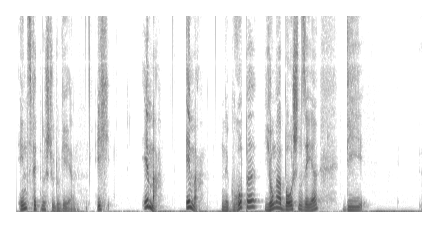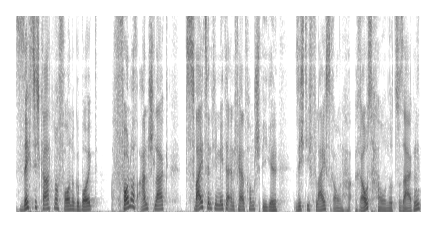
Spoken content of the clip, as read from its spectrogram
ins Fitnessstudio gehe, ich immer, immer eine Gruppe junger Burschen sehe, die 60 Grad nach vorne gebeugt, voll auf Anschlag, zwei Zentimeter entfernt vom Spiegel, sich die Fleiß raushauen sozusagen,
